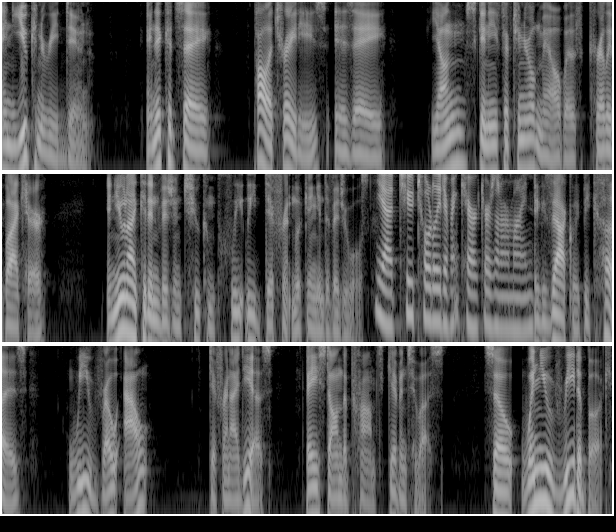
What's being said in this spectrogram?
and you can read Dune, and it could say Paul Atreides is a young, skinny 15 year old male with curly black hair. And you and I could envision two completely different looking individuals. Yeah, two totally different characters in our mind. Exactly, because we wrote out different ideas based on the prompt given to us. So when you read a book,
